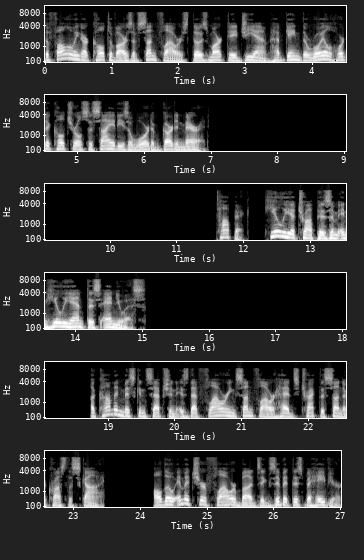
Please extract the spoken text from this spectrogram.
The following are cultivars of sunflowers those marked AGM have gained the Royal Horticultural Society's Award of Garden Merit. Heliotropism in Helianthus annuus A common misconception is that flowering sunflower heads track the sun across the sky. Although immature flower buds exhibit this behavior,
